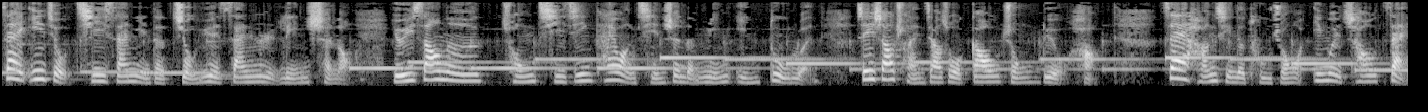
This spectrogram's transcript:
在一九七三年的九月三日凌晨哦，有一艘呢从旗津开往前镇的民营渡轮，这一艘船叫做高中六号，在航行的途中哦，因为超载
